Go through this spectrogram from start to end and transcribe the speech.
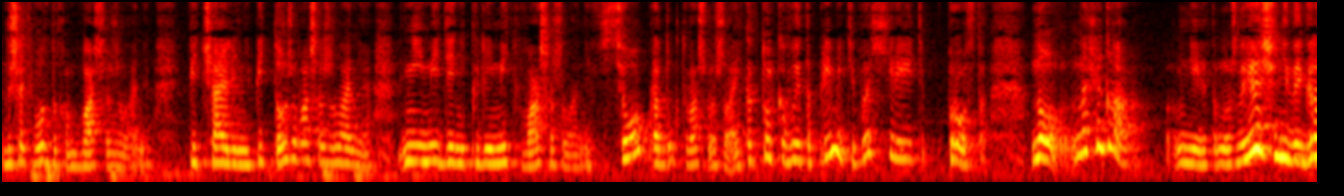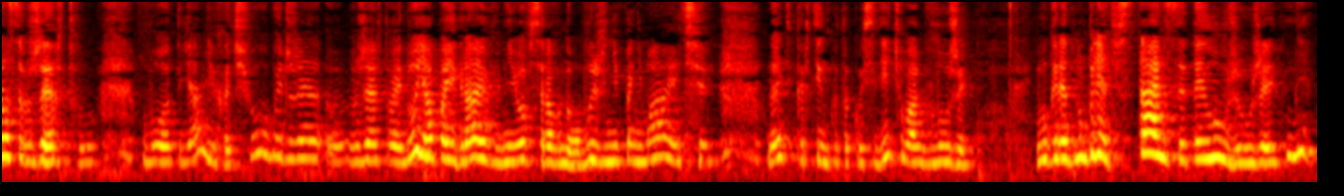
Дышать воздухом, ваше желание. Пить чай или не пить, тоже ваше желание. Не иметь денег или иметь, ваше желание. Все продукт вашего желания. Как только вы это примете, вы охереете просто. Но нафига? мне это нужно. Я еще не наигрался в жертву. Вот, я не хочу быть жертвой, но я поиграю в нее все равно. Вы же не понимаете. Знаете, картинку такую, сидит чувак в луже, Ему говорят, ну, блядь, встань с этой лужи уже. Нет,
